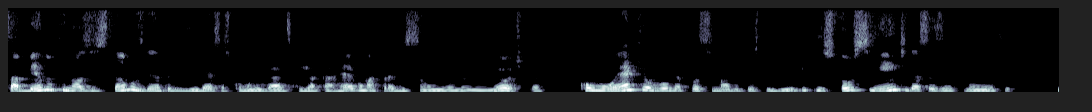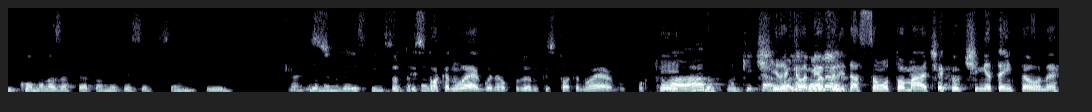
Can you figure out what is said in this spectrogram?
sabendo que nós estamos dentro de diversas comunidades que já carregam uma tradição hermenêutica, como é que eu vou me aproximar do texto bíblico? Estou ciente dessas influências e como elas afetam a minha percepção de tudo. Então, pelo isso, menos é isso que a gente isso, isso toca no ego, né? O problema é que isso toca no ego. Porque Claro, porque cara, tira olha- aquela minha olha- validação automática que eu tinha até então, né?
